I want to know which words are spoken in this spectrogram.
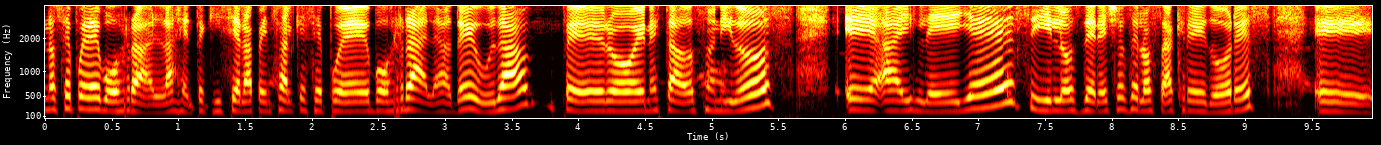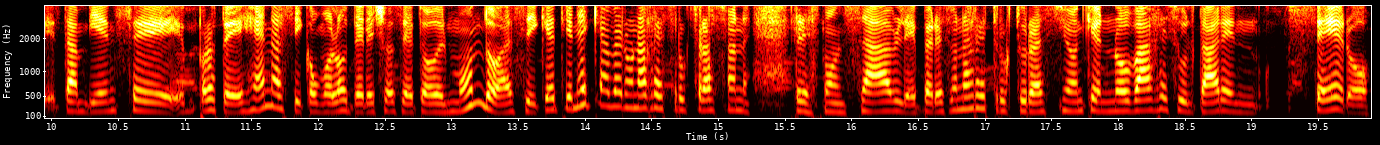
no se puede borrar. La gente quisiera pensar que se puede borrar la deuda, pero en Estados Unidos eh, hay leyes y los derechos de los acreedores eh, también se protegen, así como los derechos de todo el mundo. Así que tiene que haber una reestructuración responsable, pero es una reestructuración que no va a resultar en cero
